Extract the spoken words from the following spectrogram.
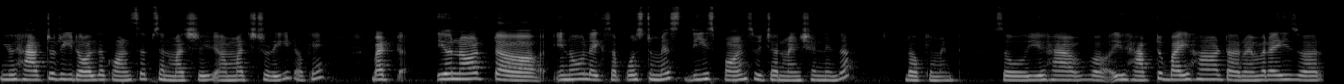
You have to read all the concepts and much uh, much to read, okay? But you're not uh, you know like supposed to miss these points which are mentioned in the document. So you have uh, you have to by heart or memorize or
